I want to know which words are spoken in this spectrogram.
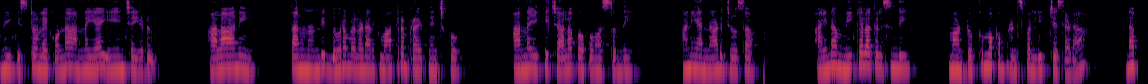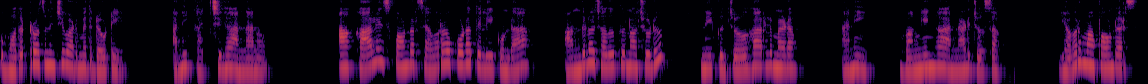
నీకు ఇష్టం లేకుండా అన్నయ్య ఏం చెయ్యడు. అలా అని తన నుండి దూరం వెళ్ళడానికి మాత్రం ప్రయత్నించుకో. అన్నయ్యకి చాలా కోపం వస్తుంది అని అన్నాడు జోసఫ్. అయినా మీకెలా తెలిసింది? మా డొక్కు ముఖం ప్రిన్సిపల్ లీక్ చేశాడా? నాకు మొదటి రోజు నుంచి వాడి మీద డౌటే అని కచ్చిగా అన్నాను. ఆ కాలేజ్ ఫౌండర్స్ ఎవరో కూడా తెలియకుండా అందులో చదువుతున్నావు చూడు నీకు జోహార్లు మేడం అని వంగ్యంగా అన్నాడు జోసఫ్. ఎవరు మా ఫౌండర్స్?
